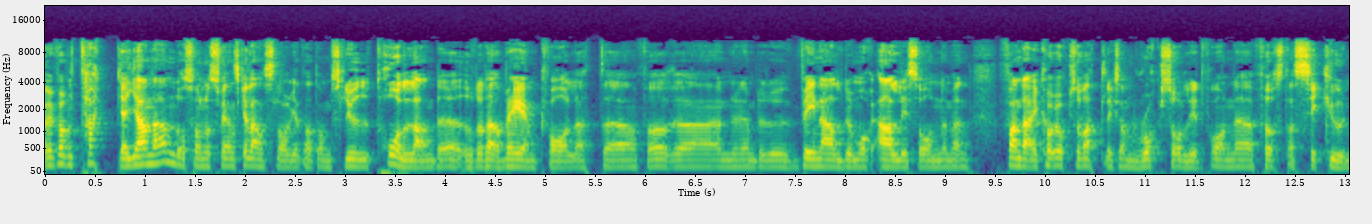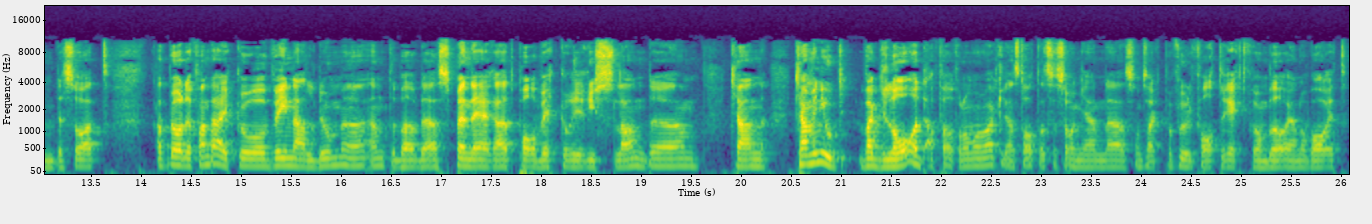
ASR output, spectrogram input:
vi får väl tacka Jan Andersson och svenska landslaget att de slog ut Holland eh, ur det där VM-kvalet. Eh, för nu nämnde du Wijnaldum och Allison men van Dijk har ju också varit liksom rock solid från första sekund så att att både van Dijk och Wijnaldum eh, inte behövde spendera ett par veckor i Ryssland eh, kan, kan vi nog vara glada för, för de har verkligen startat säsongen eh, som sagt på full fart direkt från början och varit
